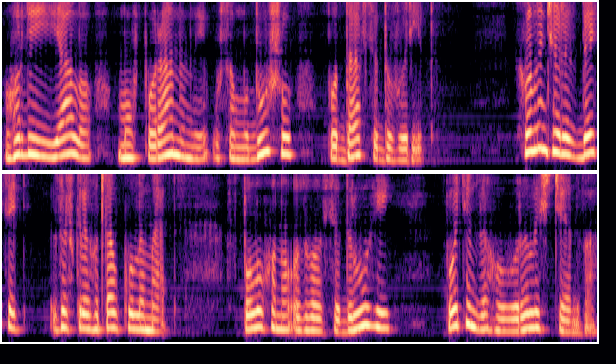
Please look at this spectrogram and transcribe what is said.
Гордій яло, мов поранений у саму душу, подався до воріт. Хвилин через десять заскриготав кулемет. Сполохано озвався другий, потім заговорили ще два.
